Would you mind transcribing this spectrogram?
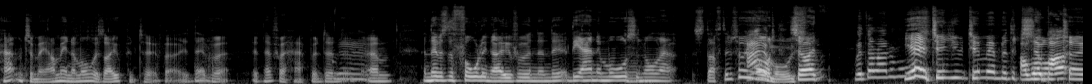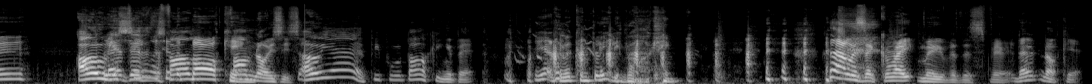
happened to me. I mean, I'm always open to it, but it never it never happened. And um, and there was the falling over, and then the the animals and all that stuff. There was very odd. Animals. So I Were there animals? yeah. Do you do you remember the Oh, what about- Toronto? Oh yeah, Blessing, the, the, was the farm, barking? farm noises. Oh yeah, people were barking a bit. Yeah, they were completely barking. That was a great move of the spirit. Don't knock it.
